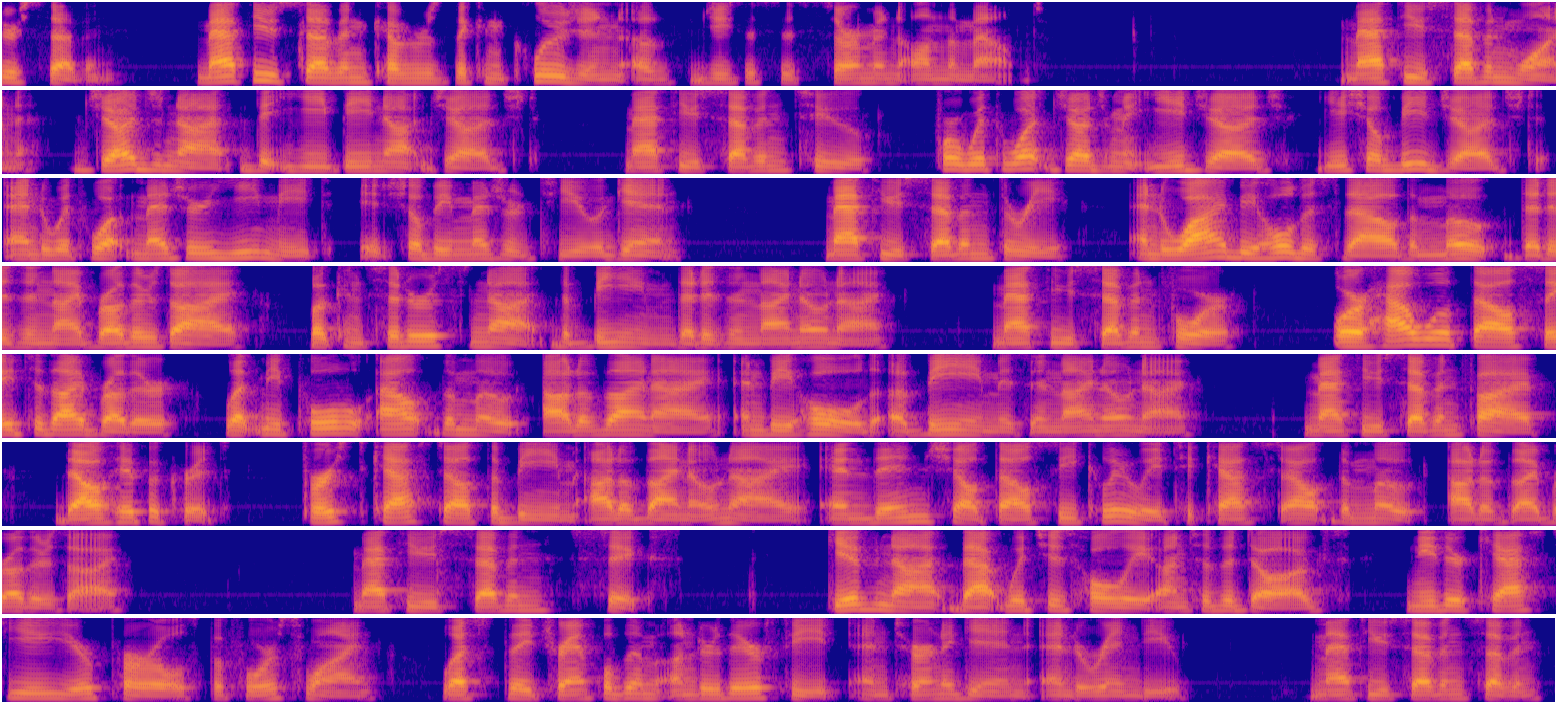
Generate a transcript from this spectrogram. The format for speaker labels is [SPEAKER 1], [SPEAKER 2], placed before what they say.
[SPEAKER 1] Chapter 7 Matthew 7 covers the conclusion of Jesus' Sermon on the Mount. Matthew 7 1 Judge not, that ye be not judged. Matthew 7 2 For with what judgment ye judge, ye shall be judged, and with what measure ye mete, it shall be measured to you again. Matthew 7 3 And why beholdest thou the mote that is in thy brother's eye, but considerest not the beam that is in thine own eye? Matthew 7 4. Or how wilt thou say to thy brother, Let me pull out the mote out of thine eye, and behold, a beam is in thine own eye? Matthew 7 5. Thou hypocrite, first cast out the beam out of thine own eye, and then shalt thou see clearly to cast out the mote out of thy brother's eye. Matthew 7 6. Give not that which is holy unto the dogs, neither cast ye your pearls before swine lest they trample them under their feet, and turn again and rend you. Matthew 7 7.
